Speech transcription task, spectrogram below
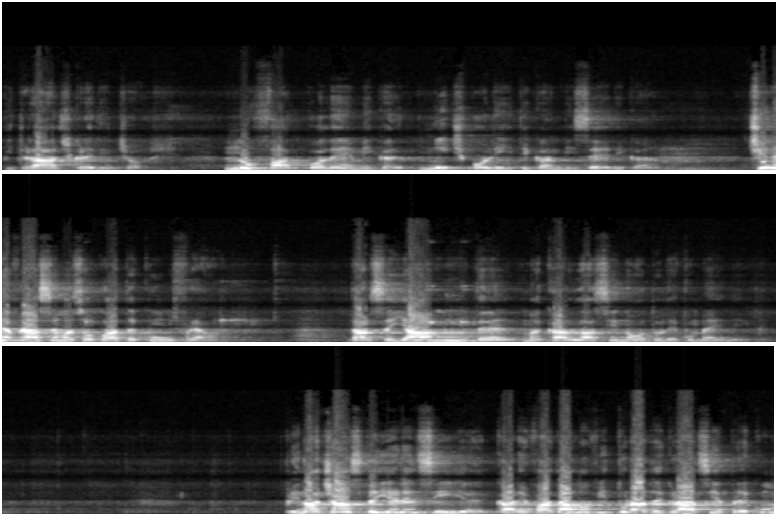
Dragi credincioși, nu fac polemică, nici politică în biserică. Cine vrea să mă socoată cum vrea, dar să ia aminte măcar la sinodul ecumenic. Prin această erezie care va da lovitura de grație precum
